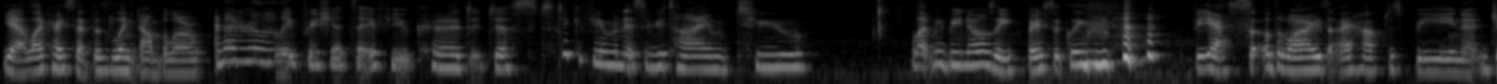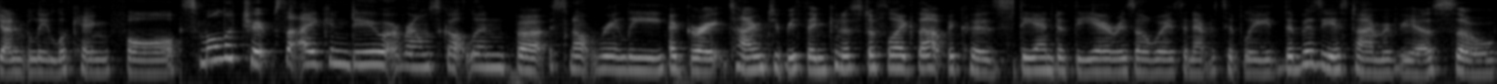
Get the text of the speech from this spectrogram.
yeah, like I said, there's a link down below. And I'd really, really appreciate it if you could just take a few minutes of your time to let me be nosy, basically. But yes, otherwise I have just been generally looking for smaller trips that I can do around Scotland, but it's not really a great time to be thinking of stuff like that because the end of the year is always inevitably the busiest time of year. So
